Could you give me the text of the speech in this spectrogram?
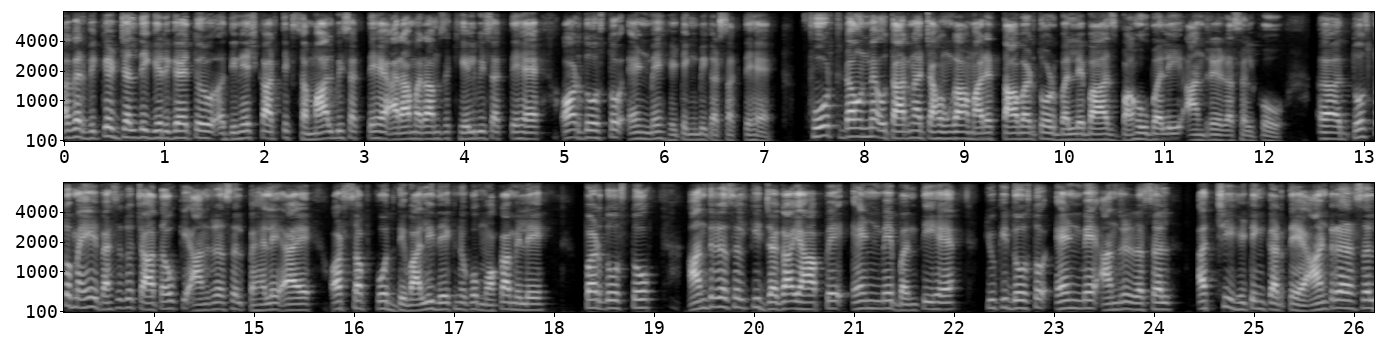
अगर विकेट जल्दी गिर गए तो दिनेश कार्तिक संभाल भी सकते हैं, आराम आराम से खेल भी सकते हैं और दोस्तों एंड में हिटिंग भी कर सकते हैं। फोर्थ डाउन में उतारना चाहूँगा हमारे ताबड़तोड़ बल्लेबाज बाहुबली, आंद्रे रसल को। दोस्तों मैं ये वैसे तो चाहता हूँ कि आंद्रे रसल पहले आए और सबको दिवाली देखने को मौका मिले, पर दोस्तों आंद्रे रसल की जगह यहाँ पे एंड में बनती है, क्योंकि दोस्तों एंड में आंद्रे रसल अच्छी हिटिंग करते हैं। आंद्रे रसल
